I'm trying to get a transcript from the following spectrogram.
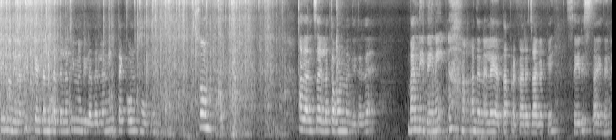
ತಿನ್ನೋದಿಲ್ಲ ಬಿಸ್ಕೆಟ್ ಅಂತದ್ದೆಲ್ಲ ತಿನ್ನೋದಿಲ್ಲ, ಅದೆಲ್ಲ ನೀನು ತಕೊಂಡು ಹೋಗು ಅಂತ. ಸೊ ಅದನ್ನು ಸಹ ಎಲ್ಲ ತಗೊಂಡು ಬಂದಿದ್ದೇನೆ. ಬಂದಿದ್ದೇನೆ. ಅದನ್ನೆಲ್ಲ ಯಥ ಪ್ರಕಾರ ಜಾಗಕ್ಕೆ ಸೇರಿಸ್ತಾ ಇದ್ದೇನೆ.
